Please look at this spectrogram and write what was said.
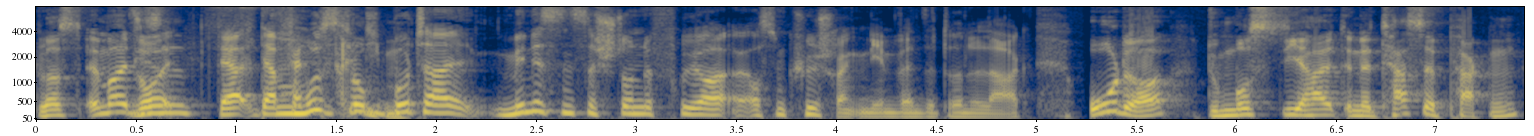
Du hast immer diesen. So, da da musst du die Butter mindestens eine Stunde früher aus dem Kühlschrank nehmen, wenn sie drin lag. Oder du musst die halt in eine Tasse packen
